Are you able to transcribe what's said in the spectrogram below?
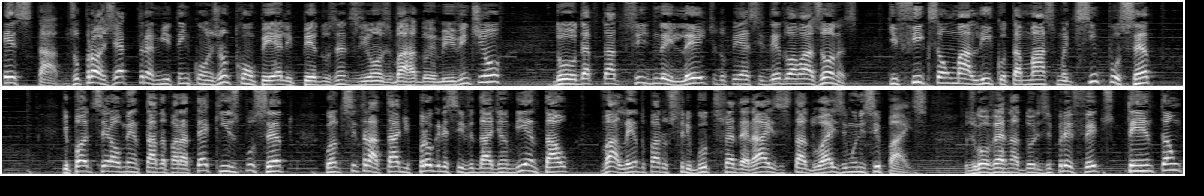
estados. O projeto tramita em conjunto com o PLP 211/2021 do deputado Sidney Leite do PSD do Amazonas, que fixa uma alíquota máxima de 5%, que pode ser aumentada para até 15% quando se tratar de progressividade ambiental, valendo para os tributos federais, estaduais e municipais. Os governadores e prefeitos tentam,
